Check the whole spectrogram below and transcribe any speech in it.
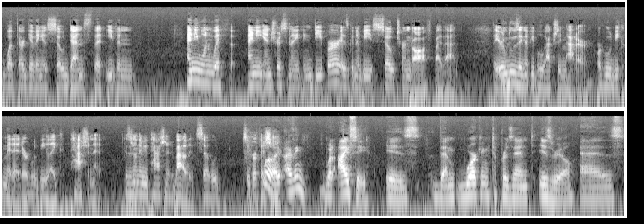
what they're giving is so dense that even anyone with any interest in anything deeper is going to be so turned off by that that you're mm-hmm. losing the people who actually matter or who would be committed or who would be like passionate because there's nothing to be passionate about. It's so superficial. Well, I, I think what I see is them working to present Israel as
